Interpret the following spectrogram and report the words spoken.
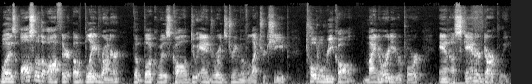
was also the author of Blade Runner. The book was called Do Androids Dream of Electric Sheep, Total Recall, Minority Report, and A Scanner Darkly.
